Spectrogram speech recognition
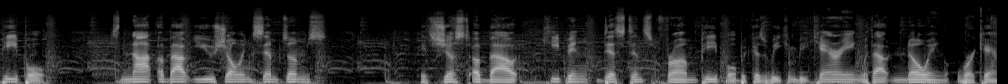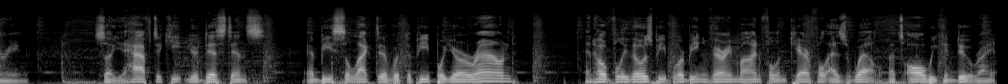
people. It's not about you showing symptoms. It's just about keeping distance from people because we can be carrying without knowing we're carrying. So you have to keep your distance and be selective with the people you're around. And hopefully, those people are being very mindful and careful as well. That's all we can do, right?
